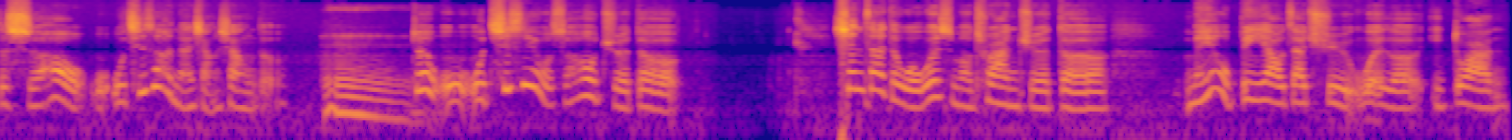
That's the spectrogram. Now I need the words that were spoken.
的时候，我我其实很难想象的。嗯，对，我我其实有时候觉得，现在的我为什么突然觉得没有必要再去为了一段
